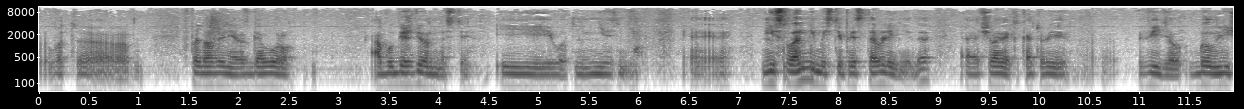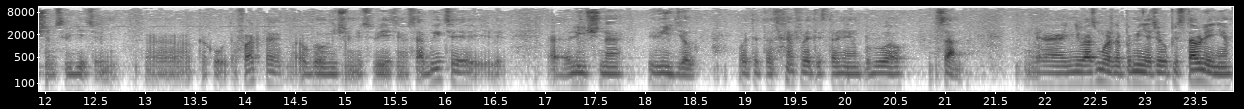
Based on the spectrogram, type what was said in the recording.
вот э, в продолжении разговору об убежденности и вот не, э, несломимости представлений да, э, человека, который видел, был личным свидетелем какого-то факта, был личным свидетелем события или лично видел вот это, в этой стране он побывал сам. Э, невозможно поменять его представление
